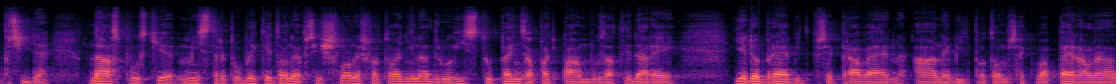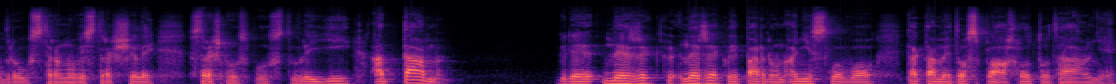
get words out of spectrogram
přijde. Na spoustě míst republiky to nepřišlo, nešlo to ani na druhý stupeň, zaplať pámu za ty dary. Je dobré být připraven a nebýt potom překvapen, ale na druhou stranu vystrašili strašnou spoustu lidí. A tam, kde neřekli, neřekli pardon, ani slovo, tak tam je to spláchlo totálně.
